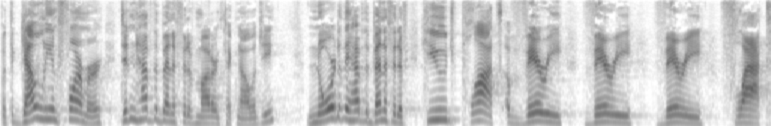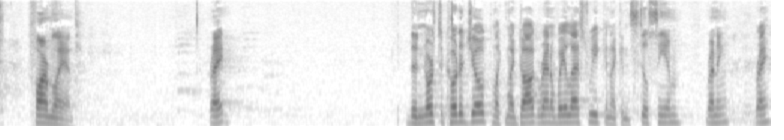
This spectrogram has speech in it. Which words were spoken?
But the Galilean farmer didn't have the benefit of modern technology nor do they have the benefit of huge plots of very, very, very flat farmland. Right? The North Dakota joke, like my dog ran away last week and I can still see him running, right?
